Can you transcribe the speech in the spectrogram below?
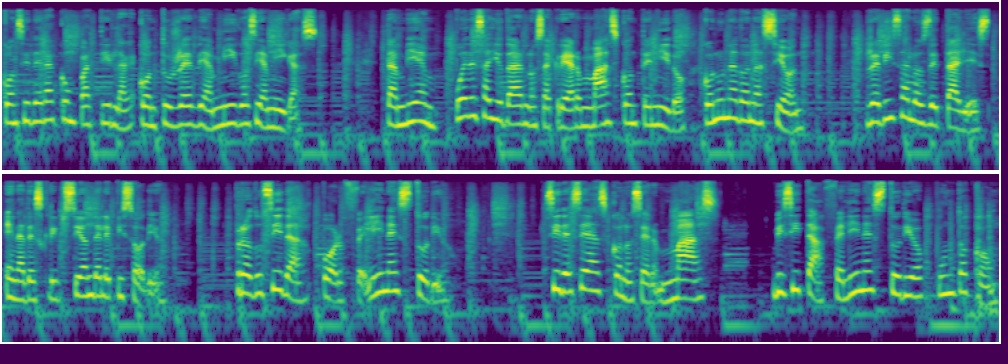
considera compartirla con tu red de amigos y amigas. También puedes ayudarnos a crear más contenido con una donación. Revisa los detalles en la descripción del episodio. Producida por Felina Studio. Si deseas conocer más, visita felinestudio.com.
